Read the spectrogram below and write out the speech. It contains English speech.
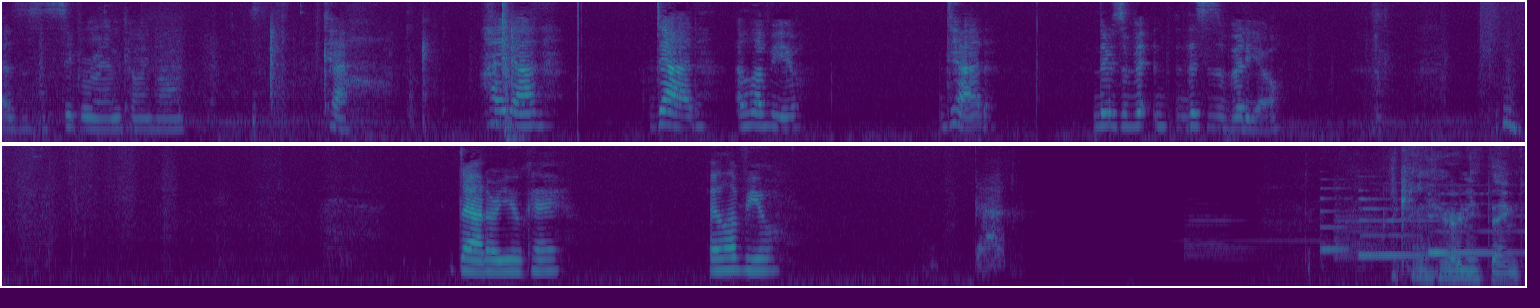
guys, this is Superman coming home. Okay. Hi, Dad. Dad, I love you. Dad, there's a this is a video. Dad, are you okay? I love you. I can't hear anything.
